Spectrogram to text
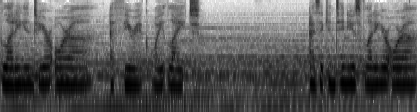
flooding into your aura, etheric white light. As it continues flooding your aura,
